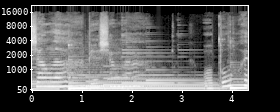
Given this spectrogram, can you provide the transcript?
想了，别想了，我不会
